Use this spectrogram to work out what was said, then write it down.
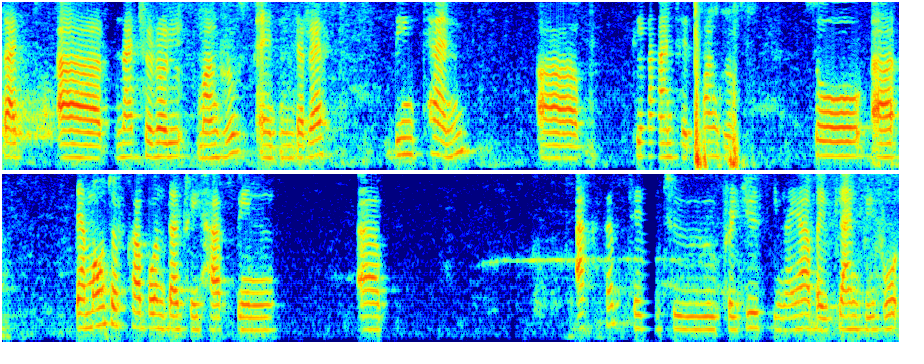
that are natural mangroves and the rest being 10 uh, planted mangroves. So uh, the amount of carbon that we have been uh, accepted to produce in a year by Plan Vivo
